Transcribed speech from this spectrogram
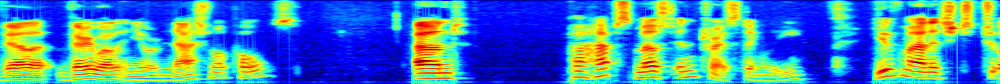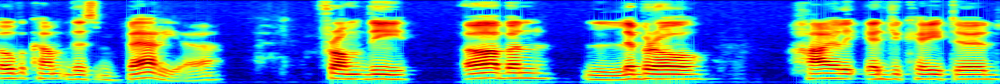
very well in your national polls. And perhaps most interestingly, you've managed to overcome this barrier from the urban liberal highly educated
